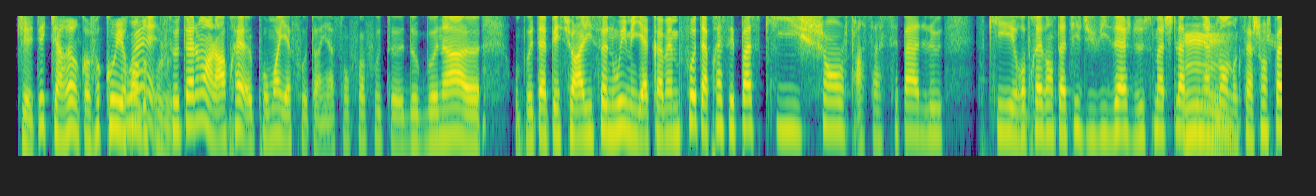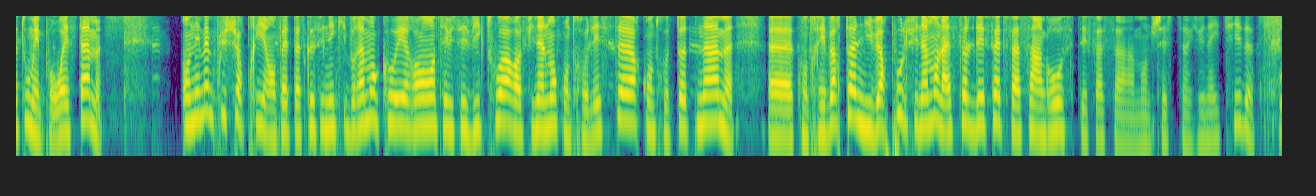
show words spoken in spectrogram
qui a été carré, encore une fois, cohérent dans Ouais, son jeu. totalement. Alors après, pour moi, il y a faute. hein. Il y a 100 fois faute euh, d'Ogbonna. euh, on peut taper sur Allison, oui, mais il y a quand même faute. Après, c'est pas ce qui change. Enfin, ça, c'est pas le, ce qui est représentatif du visage de ce match-là Hmm. finalement. Donc ça change pas tout. Mais pour West Ham. On est même plus surpris en fait parce que c'est une équipe vraiment cohérente. Il y a eu ces victoires euh, finalement contre Leicester, contre Tottenham, euh, contre Everton, Liverpool. Finalement, la seule défaite face à un gros, c'était face à Manchester United. Hmm.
